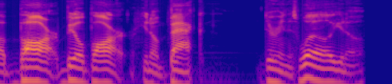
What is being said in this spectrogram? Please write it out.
uh, Barr, Bill Barr, you know, back during this. Well, you know,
